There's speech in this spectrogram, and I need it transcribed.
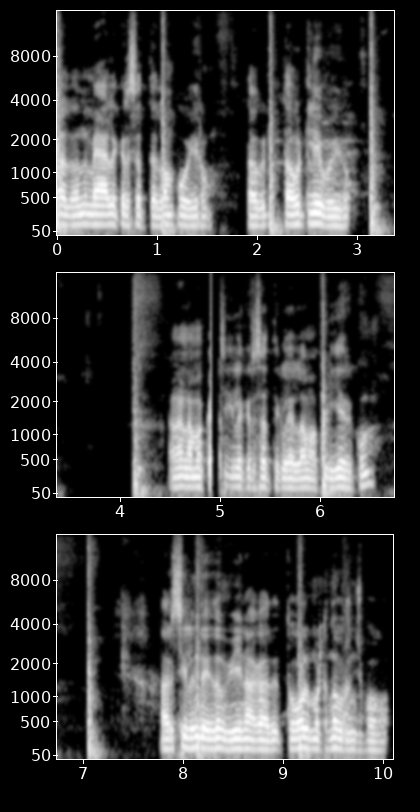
அதில் வந்து மேலே இருக்கிற சத்தெல்லாம் போயிடும் தவிட்டு தவிட்டுலேயே போயிடும் ஆனால் நம்ம கட்சியில் இருக்கிற சத்துக்கள் எல்லாம் அப்படியே இருக்கும். அரிசியிலேருந்து எதுவும் வீணாகாது. தோல் மட்டும்தான் உறிஞ்சு போகும்.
